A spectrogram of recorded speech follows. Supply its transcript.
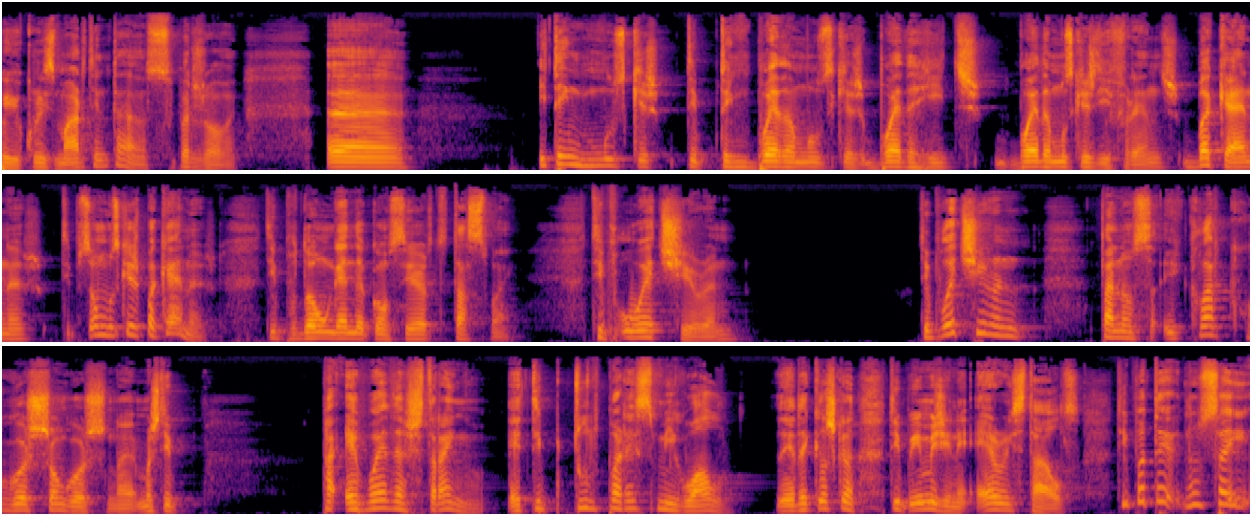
E o Chris Martin está super jovem. Uh, e tem músicas, tipo, tem bué de músicas, bué de hits, bué de músicas diferentes, bacanas. Tipo, são músicas bacanas. Tipo, dão um grande concerto, está-se bem. Tipo, o Ed Sheeran. Tipo, o Ed Sheeran, pá, não sei. Claro que gostos são gostos, não é? Mas tipo, pá, é bué de estranho. É tipo, tudo parece-me igual. É daqueles que. Tipo, imaginem, Harry Styles. Tipo, até, não sei,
